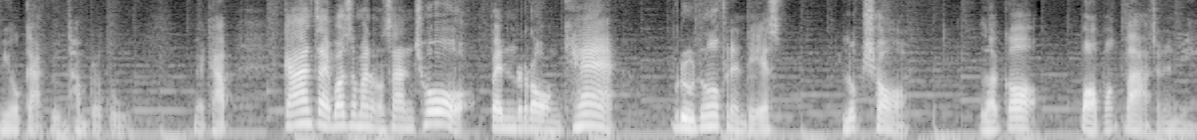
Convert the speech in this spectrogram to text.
มีโอกาสลุ้นทำประตูนะครับการจ่ายบอลสำคัญของซานโชเป็นรองแค่บรูโน่เฟรนเดสลุกชอแล้วก็ปอปอกบาเท่านั้นเอง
